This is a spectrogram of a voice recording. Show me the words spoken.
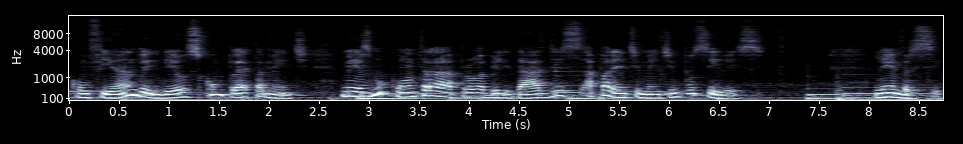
confiando em Deus completamente mesmo contra probabilidades aparentemente impossíveis. Lembre-se,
